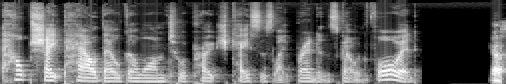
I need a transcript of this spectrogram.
help shape how they'll go on to approach cases like Brendan's going forward. Yes.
